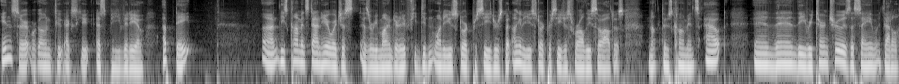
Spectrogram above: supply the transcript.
insert. We're going to execute SP video update. Uh, these comments down here were just as a reminder if you didn't want to use stored procedures, but I'm going to use stored procedures for all these, so I'll just knock those comments out. And then the return true is the same. That'll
